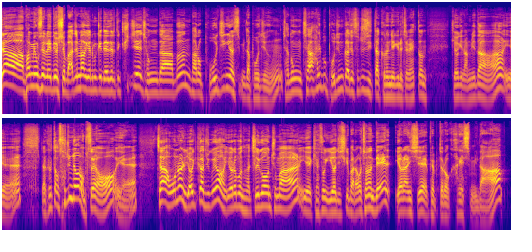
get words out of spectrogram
자, 박명수의 라디오쇼 마지막 여러분께 내드렸던 퀴즈의 정답은 바로 보증이었습니다. 보증. 자동차 할부 보증까지 서줄 수 있다. 그런 얘기를 제가 했던 기억이 납니다. 예. 자, 그렇다고 서준 적은 없어요. 예. 자, 오늘 여기까지고요 여러분 즐거운 주말, 예, 계속 이어지시기 바라고 저는 내일 11시에 뵙도록 하겠습니다.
